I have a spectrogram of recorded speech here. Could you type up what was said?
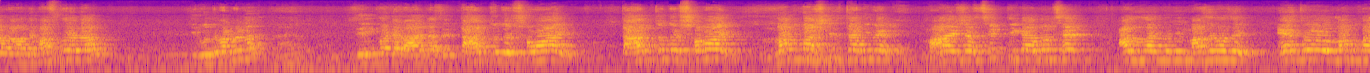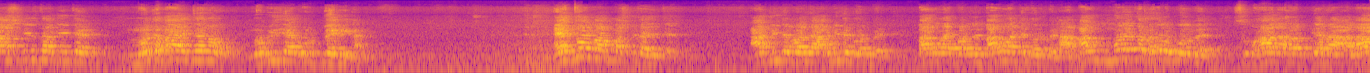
আল্লাহ আমাকে মাফ করে দাও। কি বলতে না? যেই কয়টা রাত আছে সময় সময় লম্বা সিজদা দিবেন। মা এসা সিদ্দিকা বলছেন, আল্লাহ নবী মাঝে মাঝে এত লম্বা সিজদা দিতেন, মনে হয় যেন নবীজি আর উঠবেনই না এত লম্বা সিজদা দিতেন আরবিতে পারলে আরবিতে করবেন বাংলায় পারলে বাংলাতে করবেন আর মনের কথাগুলো বলবেন সুবহান রাব্বিয়াল আলা,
